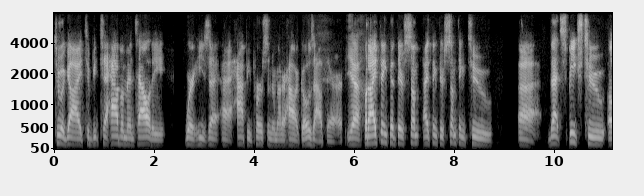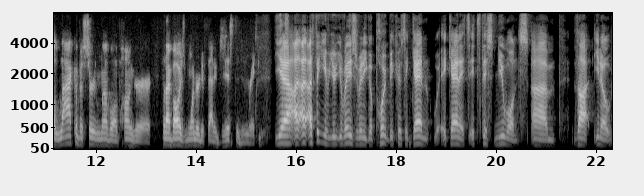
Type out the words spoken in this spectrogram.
to a guy to be to have a mentality where he's a, a happy person no matter how it goes out there Yeah, but i think that there's some i think there's something to uh, that speaks to a lack of a certain level of hunger that I've always wondered if that existed in Rickie. Yeah, I, I think you, you you raised a really good point because again, again, it's it's this nuance um, that you know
